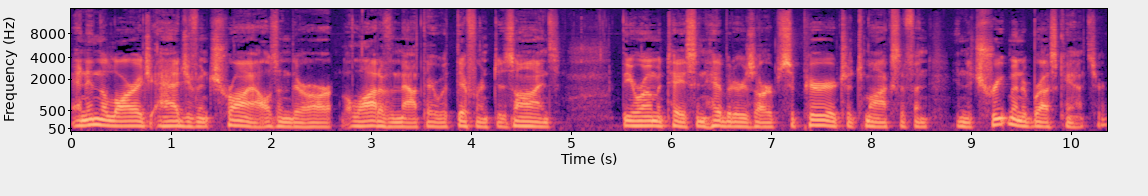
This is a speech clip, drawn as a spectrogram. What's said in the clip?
And in the large adjuvant trials, and there are a lot of them out there with different designs, the aromatase inhibitors are superior to tamoxifen in the treatment of breast cancer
